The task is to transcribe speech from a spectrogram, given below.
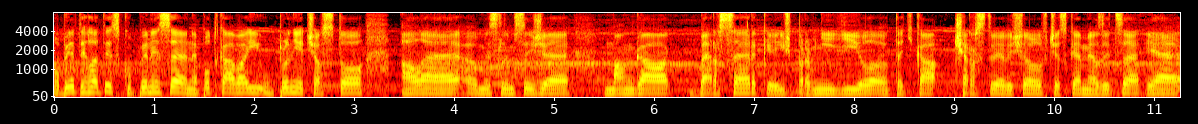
Obě tyhle ty skupiny se nepotkávají úplně často, ale eh, myslím si, že manga Berserk, jejíž první díl teďka čerstvě vyšel v českém jazyce, je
